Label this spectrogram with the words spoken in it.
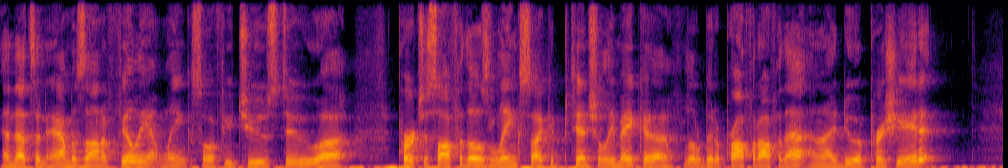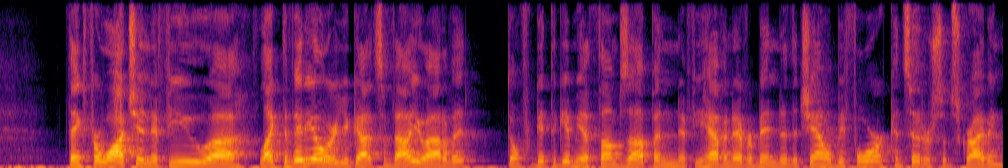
And that's an Amazon affiliate link. So if you choose to uh, purchase off of those links. I could potentially make a little bit of profit off of that, and I do appreciate it. Thanks for watching. If you uh, liked the video or you got some value out of it, don't forget to give me a thumbs up. And if you haven't ever been to the channel before, consider subscribing.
